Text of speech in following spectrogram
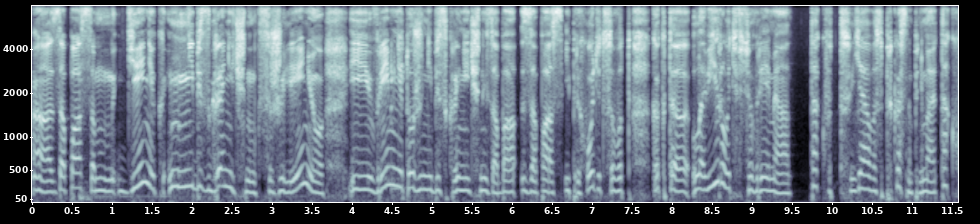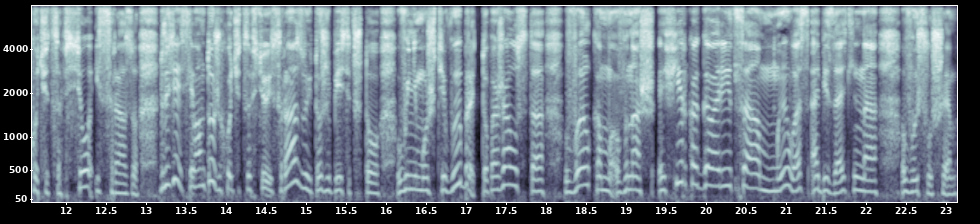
э, запасом денег не безграничным, к сожалению, и времени тоже не безграничный запас, и приходится вот как-то лавировать все время так вот, я вас прекрасно понимаю, так хочется все и сразу. Друзья, если вам тоже хочется все и сразу, и тоже бесит, что вы не можете выбрать, то, пожалуйста, welcome в наш эфир, как говорится, мы вас обязательно выслушаем.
